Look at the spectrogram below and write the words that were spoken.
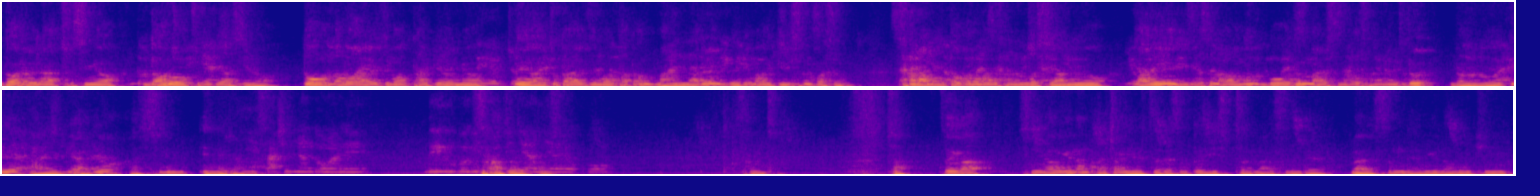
너를, 낮추시며 너로 줄이게 하시며 또 너로 알지 못하게 하며 내 열조도 알지 못하던 만나를 내게 먹이신 것은 사람의 떡으로만 사는 것이 아니요 야의 입에서 나오는 모든 말씀으로 사는 줄을 너희에게 알게 하려 하심이니라. 이 40년 동안에 내 의복이. 바뀌지 아니하였고 3절. 자, 저희가 신명기는 8장 1절에서부터 20절 말씀인데 말씀 내용이 너무 긴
